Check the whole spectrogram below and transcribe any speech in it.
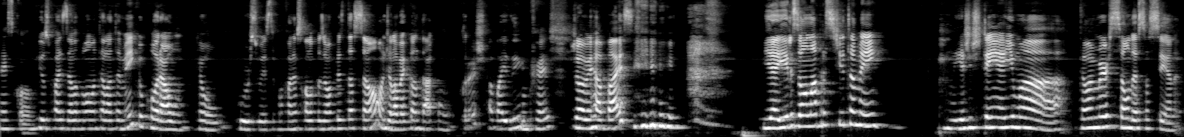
Na escola. E os pais dela vão até lá também, que o coral, que é o curso extra pra na escola, fazer uma apresentação, onde ela vai cantar com o crush, rapazinho. Um crush. Jovem rapaz. e aí eles vão lá pra assistir também. E a gente tem aí uma, tem uma imersão dessa cena.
